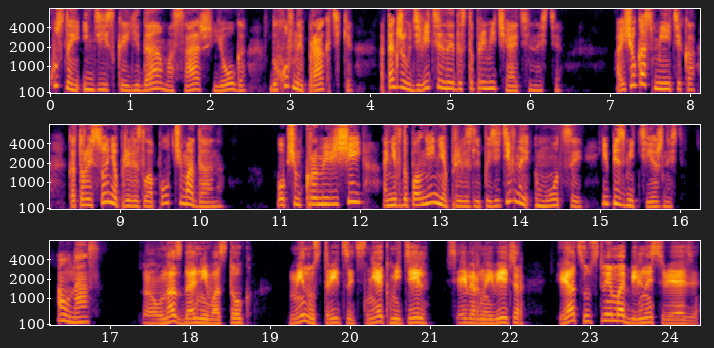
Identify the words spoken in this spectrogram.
вкусная индийская еда, массаж, йога, духовные практики, а также удивительные достопримечательности. А еще косметика, которой Соня привезла пол чемодана. В общем, кроме вещей, они в дополнение привезли позитивные эмоции и безмятежность. А у нас? А у нас Дальний Восток. Минус 30, снег, метель, северный ветер и отсутствие мобильной связи.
